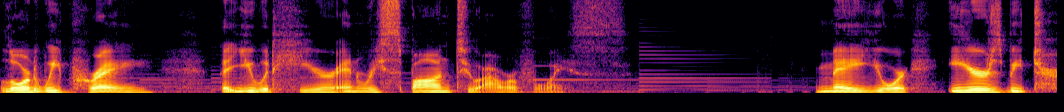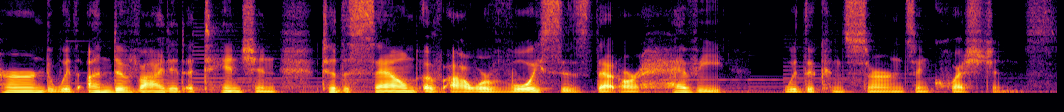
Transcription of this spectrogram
Lord, we pray that you would hear and respond to our voice. May your ears be turned with undivided attention to the sound of our voices that are heavy with the concerns and questions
